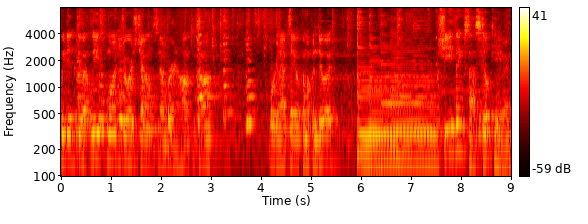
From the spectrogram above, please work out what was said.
we didn't do at least one George Jones number in Honky Tonk. We're gonna have Teo come up and do it. She thinks I still care.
